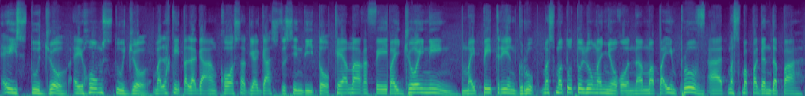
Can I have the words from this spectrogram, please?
a studio, a home studio. Malaki talaga ang cost at gagastusin dito. Kaya mga ka-faith, by joining my Patreon group, mas matutulungan nyo ko na mapa-improve at mas mapaganda pa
